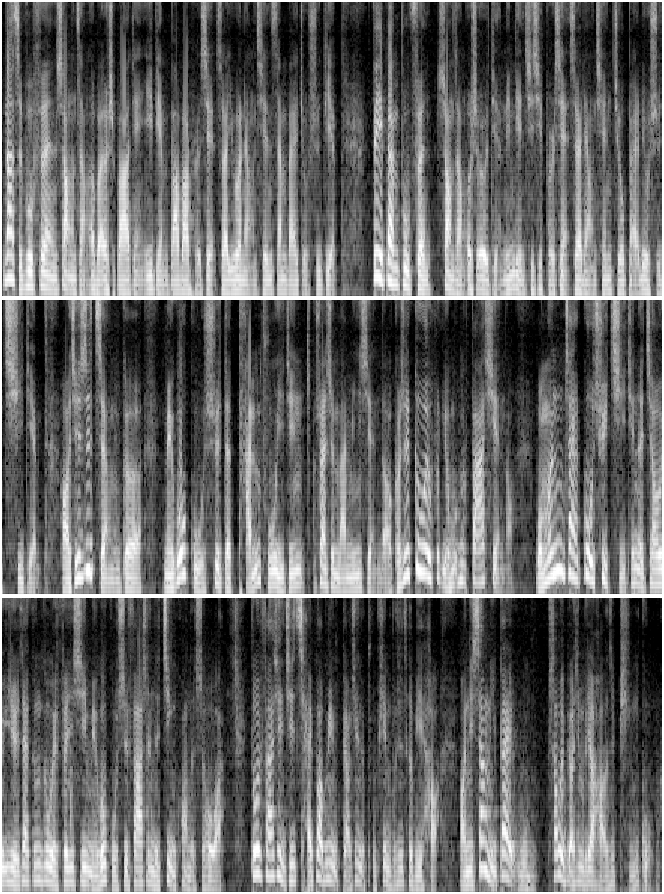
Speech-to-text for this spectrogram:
纳指部分上涨二百二十八点，一点八八 percent，在一万两千三百九十点。费半部分上涨二十二点零点七七 percent，在两千九百六十七点。好，其实整个美国股市的弹幅已经算是蛮明显的。可是各位会有没有发现哦？我们在过去几天的交易日，在跟各位分析美国股市发生的近况的时候啊，都会发现其实财报面表现的普遍不是特别好哦。你上礼拜五稍微表现比较好的是苹果嘛，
